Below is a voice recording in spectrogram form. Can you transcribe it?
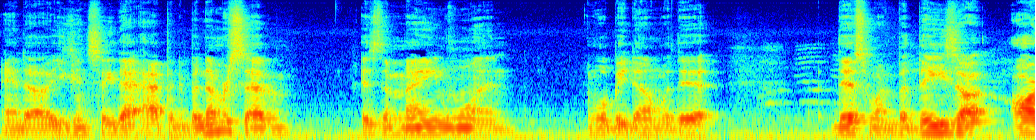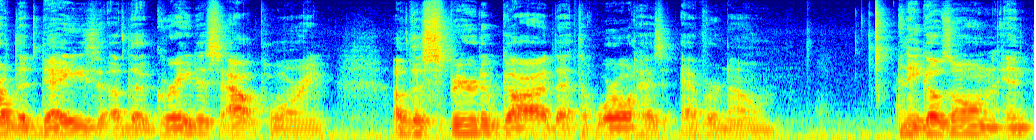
and uh, you can see that happening. But number seven is the main one, and we'll be done with it. This one, but these are are the days of the greatest outpouring of the Spirit of God that the world has ever known. And he goes on and,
